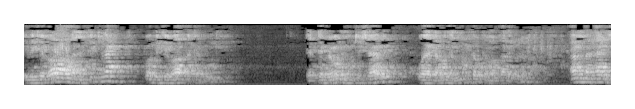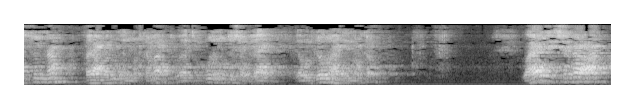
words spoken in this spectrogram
ابتغاء الفتنة وابتغاء تأويله. يتبعون المتشابه ويدعون المحكم كما قال العلماء. أما أهل السنة فيعملون المحكمات ويتركون المتشابهات يردون هذه المحكمات. وهذه الشفاعة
